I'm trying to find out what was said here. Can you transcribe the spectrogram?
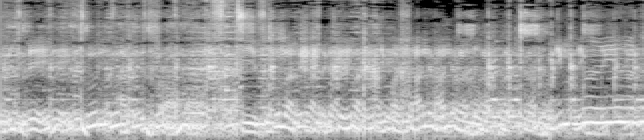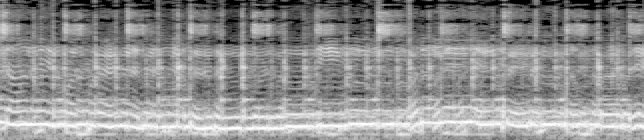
ನಡೆಯುತ್ತಿದೆ ಸ್ಕೂಲ್ ಆರ್ಕೆಸ್ಟ್ರಾ ಈ ಸ್ಕೂಲ್ ಆರ್ಕೆಸ್ಟ್ರಾಕ್ಕೆ ನಿಮ್ಮ ಶಾಲೆ ಮಕ್ಕಳನ್ನು ನಿಮ್ಮಯ ಶಾಲೆ ಮಕ್ಕಳನ್ನು ಕರೆದುಕೊಂಡು ನೀವು ಬರಲೇಬೇಕು ತಪ್ಪದೇ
